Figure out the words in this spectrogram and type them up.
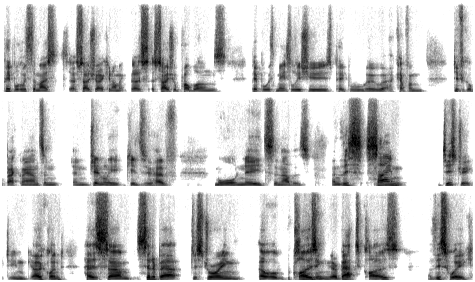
people with the most uh, socioeconomic uh, social problems, people with mental issues, people who uh, come from difficult backgrounds, and and generally kids who have more needs than others. And this same district in Oakland has um, set about destroying or closing. They're about to close this week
